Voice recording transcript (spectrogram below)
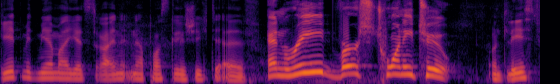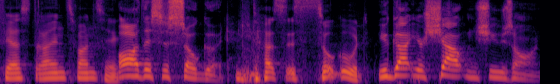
geht mit mir mal jetzt rein in Apostelgeschichte 11 and read verse 22. und lest Vers 23. Oh, this is so good. Das ist so gut. You got your shouting shoes on.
